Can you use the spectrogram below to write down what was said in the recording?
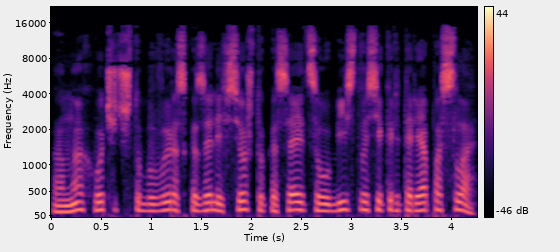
Она хочет, чтобы вы рассказали все, что касается убийства секретаря посла.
